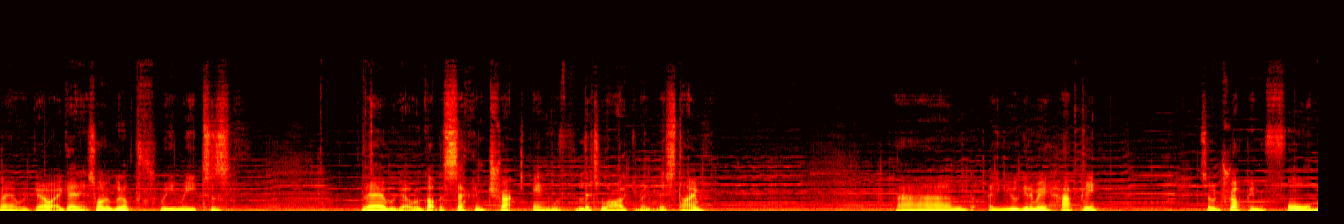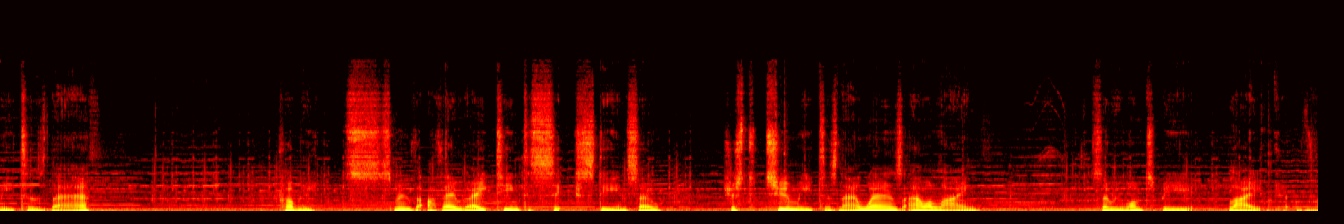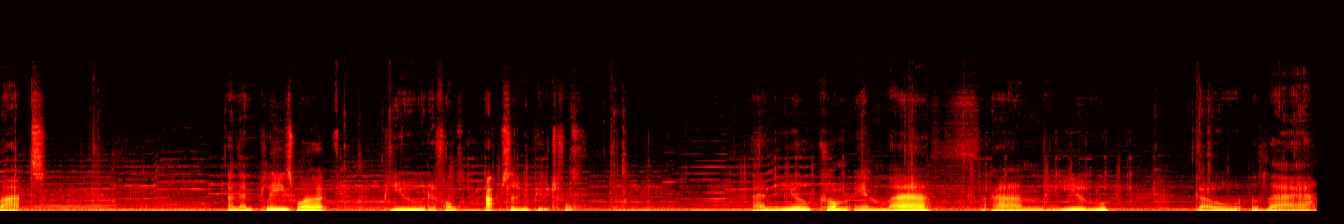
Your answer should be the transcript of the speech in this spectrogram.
There we go. Again, it's only going up three meters. There we go. We've got the second track in with little argument this time. And are you going to be happy? So dropping four meters there. Probably smooth that. There we go. 18 to 16. So just two meters now. Where's our line? So we want to be like that. And then please work. Beautiful. Absolutely beautiful. And you come in there. And you go there.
